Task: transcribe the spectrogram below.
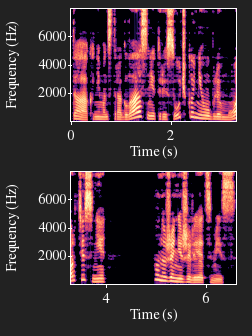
Так, ни монстроглаз, ни трясучка, ни ублюмортис, ни... Он уже не жилец, мисс.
